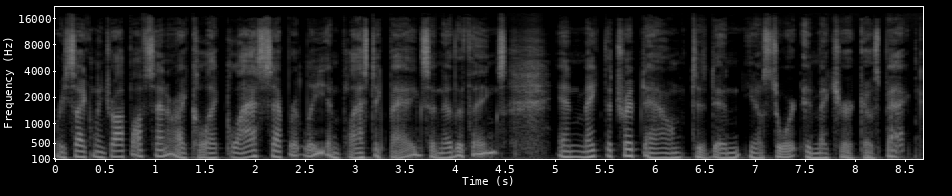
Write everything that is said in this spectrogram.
recycling drop off center. I collect glass separately and plastic bags and other things and make the trip down to then, you know, sort and make sure it goes back.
